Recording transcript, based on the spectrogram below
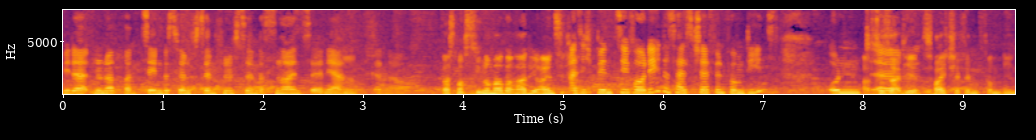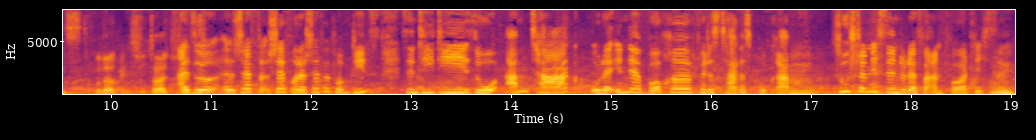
wieder nur noch von 10 bis 15, 15 bis 19, ja, ja. genau. Was machst du nochmal bei Radio 1? Also ich bin CVD, das heißt Chefin vom Dienst. Und, Ach so, seid ihr ähm, zwei Chefinnen vom Dienst? Oder also äh, Chef, Chef oder Chefin vom Dienst sind die, die so am Tag oder in der Woche für das Tagesprogramm zuständig sind oder verantwortlich sind. Mhm.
